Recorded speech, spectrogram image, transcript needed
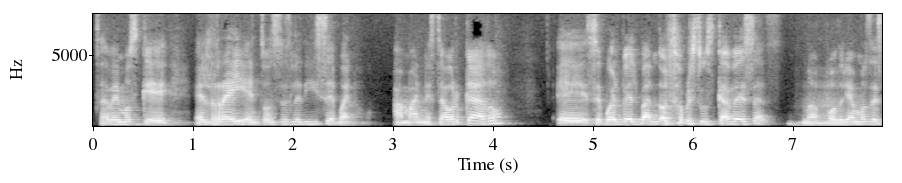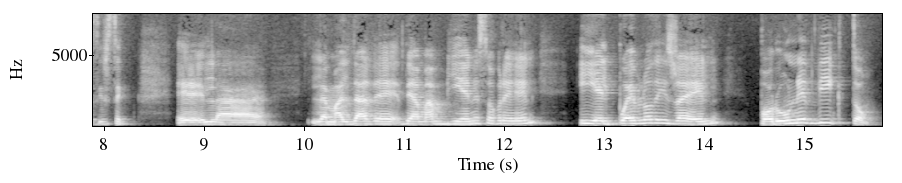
sabemos que el rey entonces le dice, bueno, Amán está ahorcado, eh, se vuelve el bandón sobre sus cabezas, ¿no? Podríamos decirse, eh, la, maldad de, Amán viene sobre él y el pueblo de Israel, por un edicto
